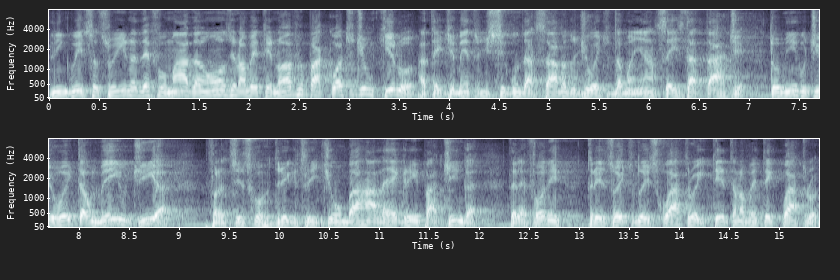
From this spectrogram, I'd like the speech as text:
Linguiça suína defumada, 11,99 o pacote de 1 quilo. Atendimento de segunda a sábado, de 8 da manhã às 6 da tarde. Domingo, de 8 ao meio-dia. Francisco Rodrigues, 21, Barra Alegre, Ipatinga. Telefone 3824 8094.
